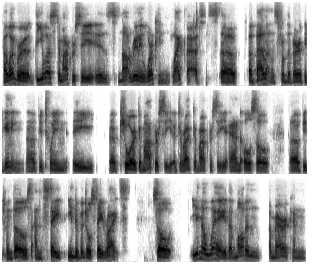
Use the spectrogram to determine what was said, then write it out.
However, the US democracy is not really working like that. It's uh, a balance from the very beginning uh, between a, a, pure democracy, a direct democracy, and also uh, between those and state individual state rights. So, in a way, the modern American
